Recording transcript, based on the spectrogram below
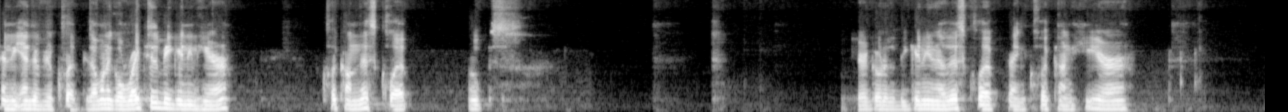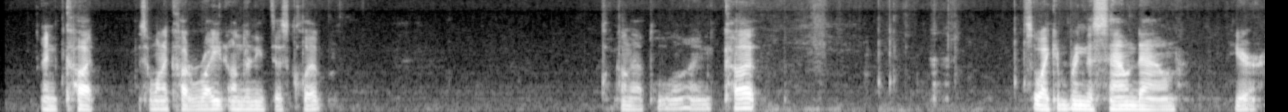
and the end of your clip. Because I want to go right to the beginning here. Click on this clip. Oops. Here, go to the beginning of this clip, then click on here and cut. So I want to cut right underneath this clip. Click on that blue line, cut. So I can bring the sound down here.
